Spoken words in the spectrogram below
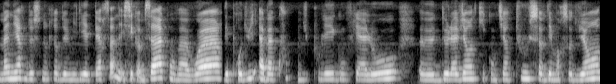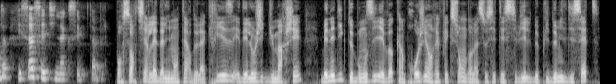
manière de se nourrir de milliers de personnes. Et c'est comme ça qu'on va avoir des produits à bas coût. Du poulet gonflé à l'eau, euh, de la viande qui contient tout sauf des morceaux de viande. Et ça, c'est inacceptable. Pour sortir l'aide alimentaire de la crise et des logiques du marché, Bénédicte Bonzi évoque un projet en réflexion dans la société civile depuis 2017,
